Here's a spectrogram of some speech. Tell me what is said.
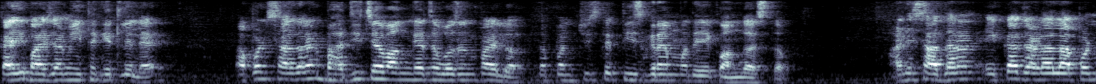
काही भाज्या मी इथे घेतलेल्या आहेत. आपण साधारण भाजीच्या वांग्याचं वजन पाहिलं तर पंचवीस ते तीस ग्रॅममध्ये एक वांग असतं. आणि साधारण एका झाडाला आपण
